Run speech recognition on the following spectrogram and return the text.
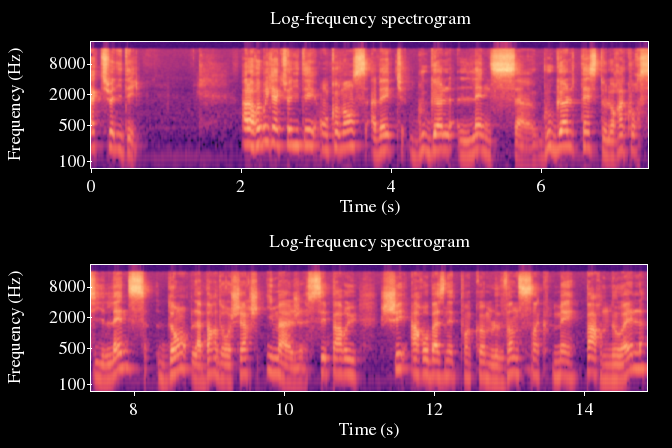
actualité. Alors, rubrique actualité, on commence avec Google Lens. Google teste le raccourci Lens dans la barre de recherche images. C'est paru chez arobasnet.com le 25 mai par Noël.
